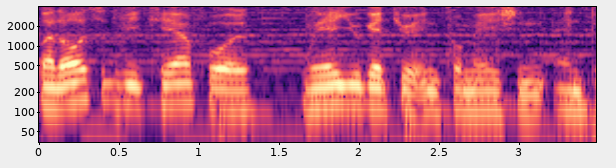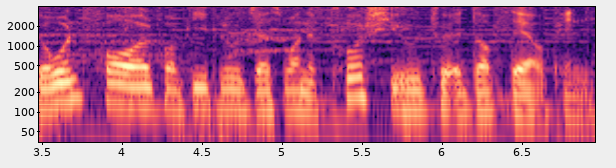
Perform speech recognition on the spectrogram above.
but also to be careful where you get your information and don't fall for people who just want to push you to adopt their opinion.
